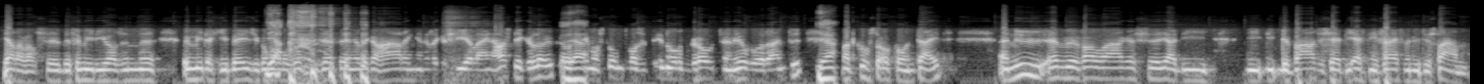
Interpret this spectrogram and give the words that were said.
ja, dan was, de familie was een, een middagje bezig om ja. alles op te zetten. En elke haring en elke schierlijn. Hartstikke leuk. Als ja. het eenmaal stond was het enorm groot en heel veel ruimte. Ja. Maar het kostte ook gewoon tijd. En nu hebben we vouwwagens, ja, die, die, die, de basis heb je echt in vijf minuten staan.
